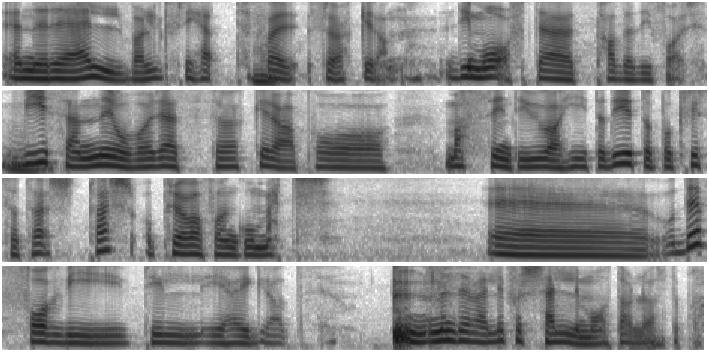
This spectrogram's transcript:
en reell valgfrihet for søkerne. De må ofte ta det de får. Vi sender jo våre søkere på masse intervjuer hit og dit, og på kryss og tvers, tvers, og prøver å få en god match. Eh, og det får vi til i høy grad. Men det er veldig forskjellige måter å løse det på.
